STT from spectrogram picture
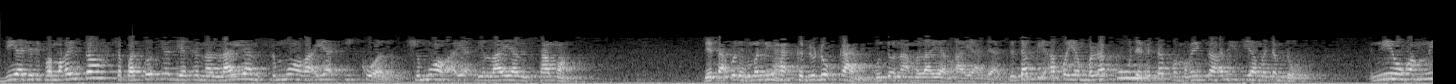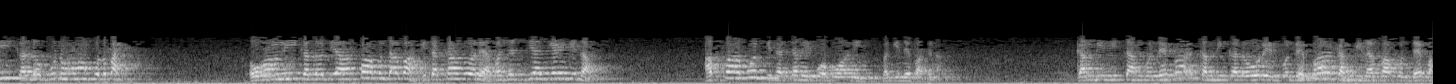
Dia jadi pemerintah sepatutnya dia kena layan semua rakyat equal. Semua rakyat dilayan sama. Dia tak boleh melihat kedudukan untuk nak melayan rakyat dia. Tetapi apa yang berlaku, dia kata pemerintah ni dia macam tu. Ini orang ni kalau bunuh orang pun lepas. Orang ni kalau dia apa pun tak apa. Kita cover dia. Pasal dia geng kita. Apa pun kita cari buah-buah ni. Bagi mereka kena. Kambing hitam pun mereka. Kambing kalorin pun mereka. Kambing apa pun mereka.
